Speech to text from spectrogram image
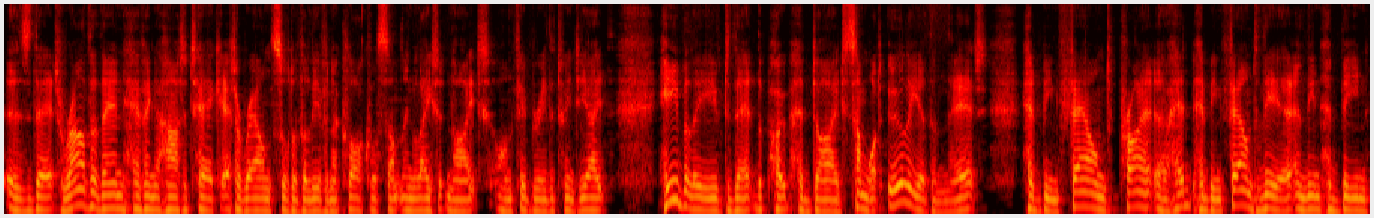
is that rather than having a heart attack at around sort of 11 o'clock or something late at night on February the 28th, he believed that the Pope had died somewhat earlier than that, had been found prior, uh, had, had been found there, and then had been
